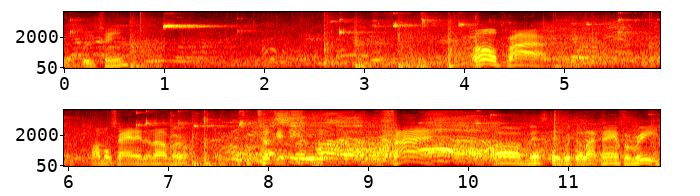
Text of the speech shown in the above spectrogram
the blue team. Oh, Pryor. Almost had it another. She took it. Side. Oh, missed it with the left hand from Reed.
